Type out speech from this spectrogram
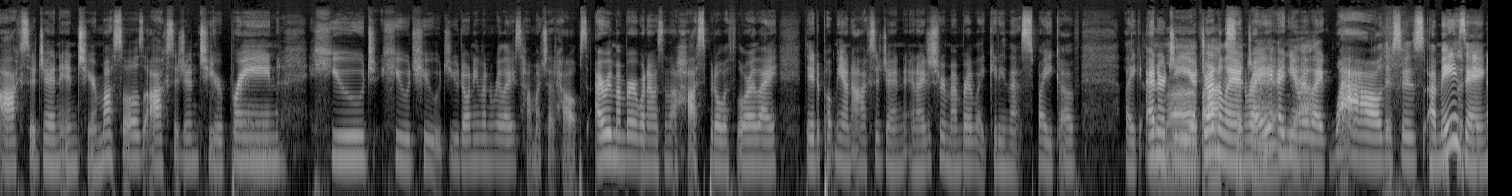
oxygen into your muscles oxygen to your, brain. huge huge huge you don't even realize how much that helps i remember when i was in the hospital with lorelei they had to put me on oxygen and i just remember like getting that spike of like energy adrenaline right oxygen, and you yeah. were like wow this is amazing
